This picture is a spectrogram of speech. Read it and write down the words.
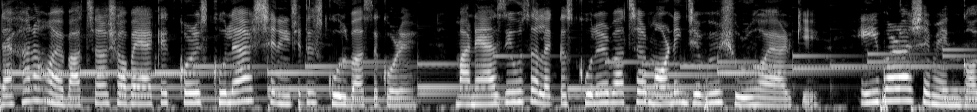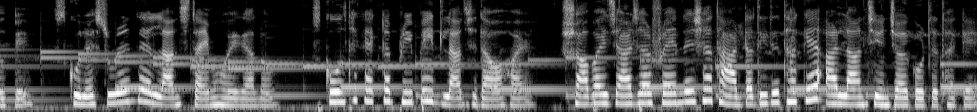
দেখানো হয় বাচ্চারা সবাই এক এক করে স্কুলে আসছে নিজেদের স্কুল বাসে করে। মানে অ্যাজ ইউজুয়াল একটা স্কুলের বাচ্চার মর্নিং যেভাবে শুরু হয় আর কি। এইবার আসে মেন গল্পে। স্কুলের স্টুডেন্টদের লাঞ্চ টাইম হয়ে গেল। স্কুল থেকে একটা প্রিপেইড লাঞ্চ দেওয়া হয়। সবাই যার যার ফ্রেন্ডের সাথে আড্ডা দিতে থাকে আর লাঞ্চ এনজয় করতে থাকে।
